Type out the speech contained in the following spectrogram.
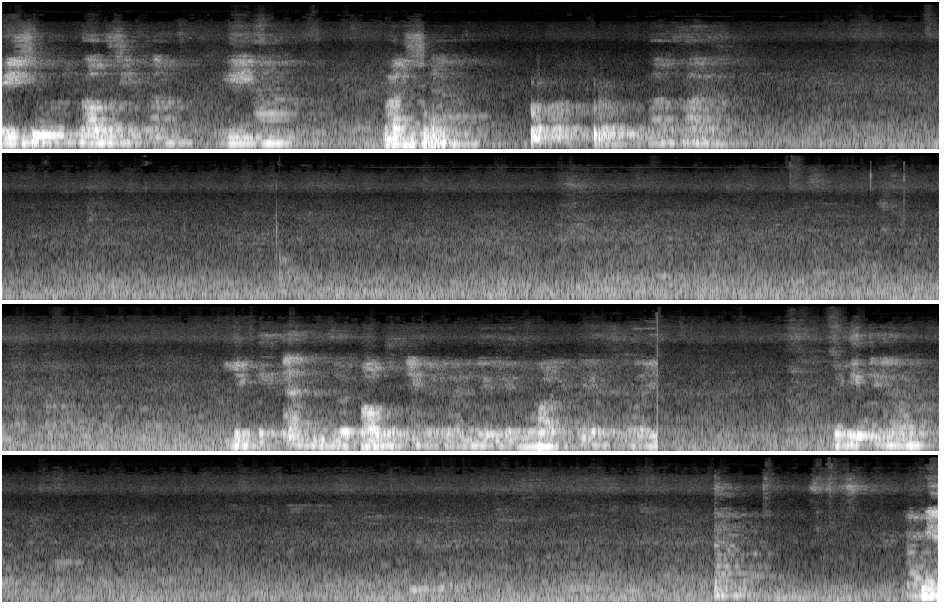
Isu Kausikam Nena Basya Bafar லிக்கித்தன் பௌஷ்டியங்கள் வந்து வாழ்க்கை லிக்கித்தீங்களா kami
